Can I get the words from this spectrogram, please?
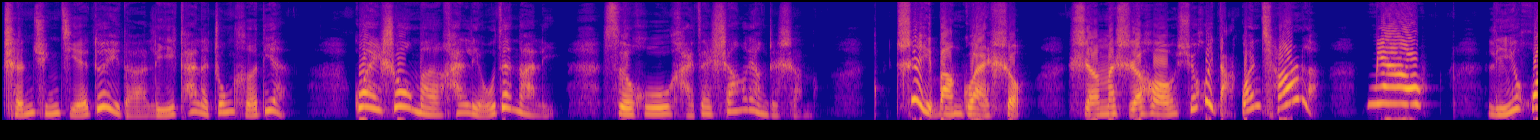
成群结队地离开了中和殿，怪兽们还留在那里，似乎还在商量着什么。这帮怪兽什么时候学会打官腔了？喵！梨花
